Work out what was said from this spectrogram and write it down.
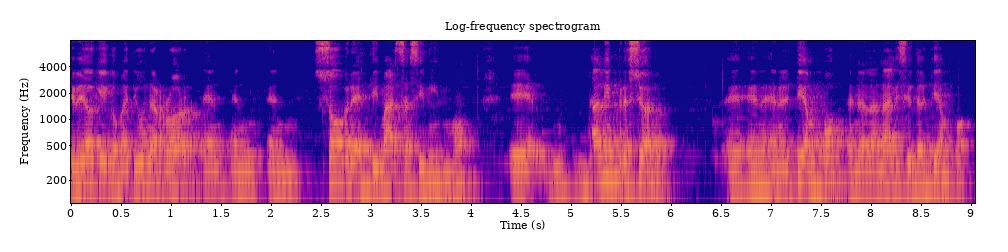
creo que cometió un error en, sobreestimarse a sí mismo. Eh, da la impresión, eh, en, el tiempo, en el análisis del tiempo,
